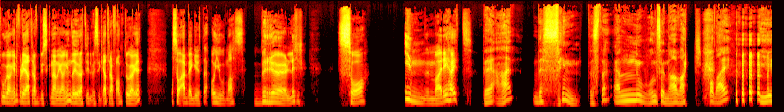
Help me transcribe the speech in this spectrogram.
to ganger fordi jeg traff busken denne gangen. Det gjorde jeg tydeligvis ikke. Jeg traff han to ganger. Og så er begge ute, og Jonas brøler så innmari høyt. Det er det sinteste jeg noensinne har vært på deg i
